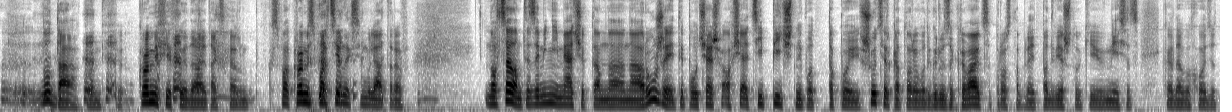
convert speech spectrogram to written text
ну да, кроме, кроме FIFA, да, так скажем, кроме спортивных симуляторов. Но в целом ты замени мячик там на, на оружие, и ты получаешь вообще типичный вот такой шутер, который, вот говорю, закрываются просто, блядь, по две штуки в месяц, когда выходит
